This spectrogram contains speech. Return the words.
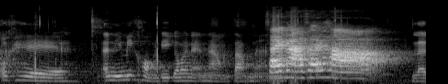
โอเค อันนี้มีของดีก็มาแนะนำตามนั้นใช่ค่ะ ใช่ค่ะ และ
